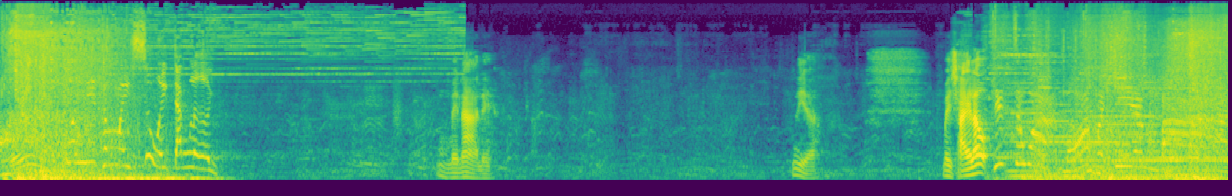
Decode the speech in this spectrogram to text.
เอ้ยวันนี้ทำไมสวยจังเลย ไม่น่าเลย นี่เหรอ ไม่ใช้แล้วคิดซะว่าหมอมาเจียมบ้าน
